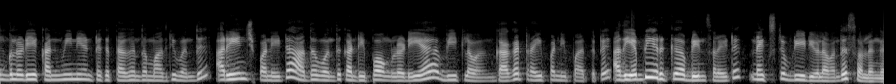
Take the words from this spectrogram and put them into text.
உங்களுடைய கன்வீனியன்ட்டுக்கு தகுந்த மாதிரி வந்து அரேஞ்ச் பண்ணிட்டு, அதை வந்து கண்டிப்பாக உங்களுடைய வீட்ல ட்ரை பண்ணி பார்த்துட்டு, அது எப்படி இருக்கு அப்படின்னு சொல்லிட்டு நெக்ஸ்ட் வீடியோவில் வந்து சொல்லுங்க.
